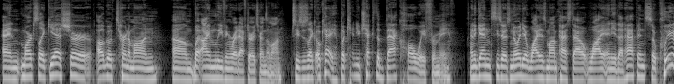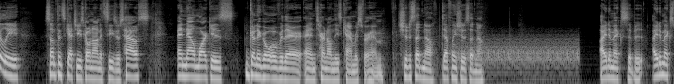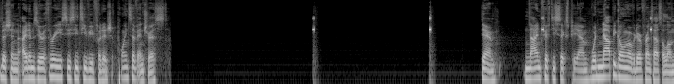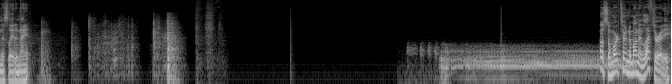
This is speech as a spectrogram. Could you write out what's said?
And Mark's like, yeah, sure, I'll go turn them on. Um, but I'm leaving right after I turn them on. Cesar's like, okay, but can you check the back hallway for me? And again, Cesar has no idea why his mom passed out, why any of that happened. So clearly, something sketchy is going on at Cesar's house. And now Mark is gonna go over there and turn on these cameras for him. Should have said no. Definitely should have said no. Item exhibit, item exhibition, item 03, CCTV footage, points of interest. Damn, 9:56 p.m. Would not be going over to a friend's house alone this late at night. Oh, so Mark turned him on and left already.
